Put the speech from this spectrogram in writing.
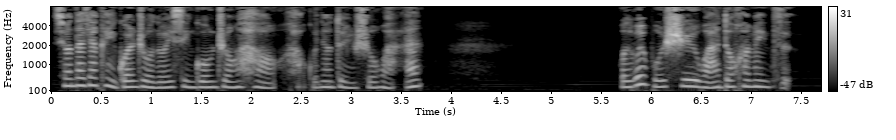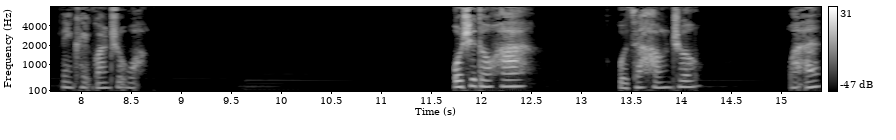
希望大家可以关注我的微信公众号“好姑娘对你说晚安”，我的微博是“晚安豆花妹子”，你可以关注我，我是豆花，我在杭州，晚安，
